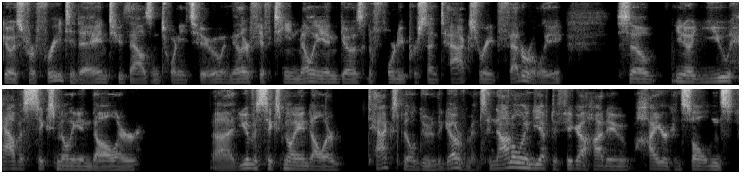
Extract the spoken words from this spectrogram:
goes for free today in 2022 and the other 15 million goes at a 40% tax rate federally. So you know you have a $6 million uh, you have a $6 million tax bill due to the government. So not only do you have to figure out how to hire consultants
